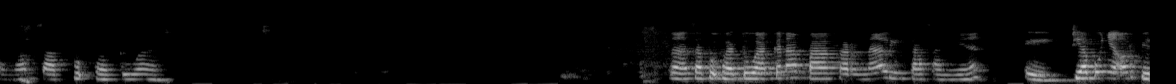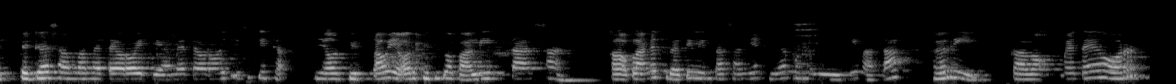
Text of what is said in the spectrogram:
dengan sabuk batuan. Nah, sabuk batuan kenapa? Karena lintasannya eh dia punya orbit beda sama meteoroid ya. Meteoroid itu tidak punya orbit. Tahu ya orbit itu apa? Lintasan. Kalau planet berarti lintasannya dia mengelilingi matahari. Kalau meteor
